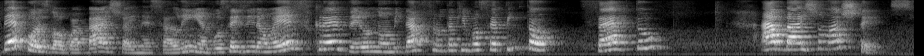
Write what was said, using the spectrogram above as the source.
Depois, logo abaixo, aí nessa linha, vocês irão escrever o nome da fruta que você pintou, certo? Abaixo nós temos.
